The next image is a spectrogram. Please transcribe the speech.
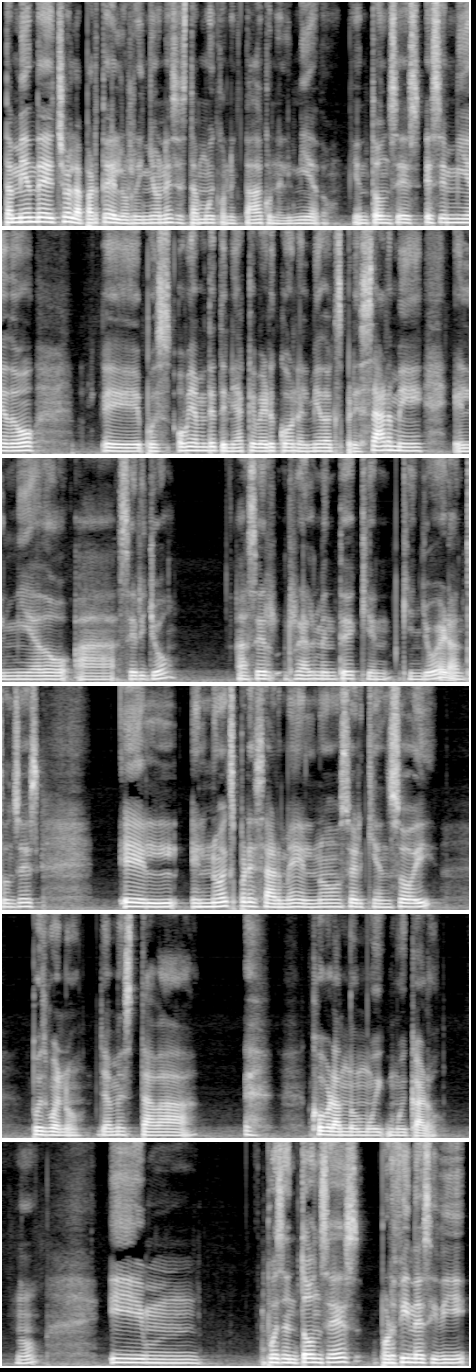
También, de hecho, la parte de los riñones está muy conectada con el miedo. Y entonces ese miedo, eh, pues obviamente tenía que ver con el miedo a expresarme, el miedo a ser yo, a ser realmente quien, quien yo era. Entonces, el, el no expresarme, el no ser quien soy, pues bueno, ya me estaba eh, cobrando muy, muy caro, ¿no? Y mm, pues entonces por fin decidí,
